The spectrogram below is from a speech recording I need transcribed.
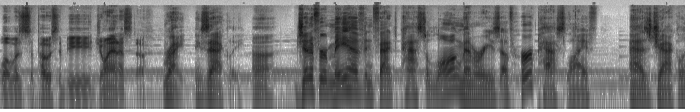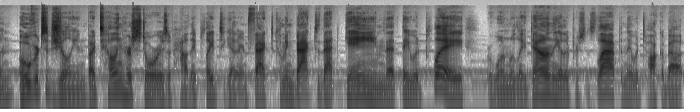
what was supposed to be Joanna's stuff. right, exactly. Uh, Jennifer may have, in fact, passed along memories of her past life as Jacqueline over to Jillian by telling her stories of how they played together. In fact, coming back to that game that they would play, where one would lay down on the other person's lap and they would talk about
